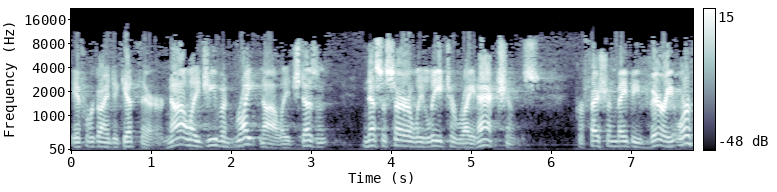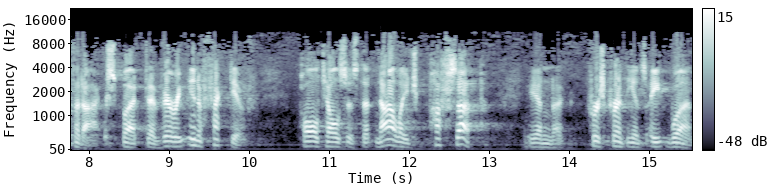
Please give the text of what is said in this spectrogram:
if we're going to get there. Knowledge, even right knowledge, doesn't necessarily lead to right actions. Profession may be very orthodox, but uh, very ineffective. Paul tells us that knowledge puffs up in uh, 1 Corinthians 8 1.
